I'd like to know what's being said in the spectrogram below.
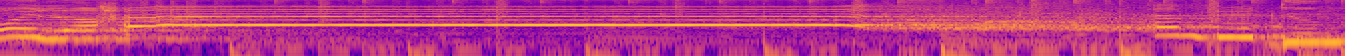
tôi là hết em đi đường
